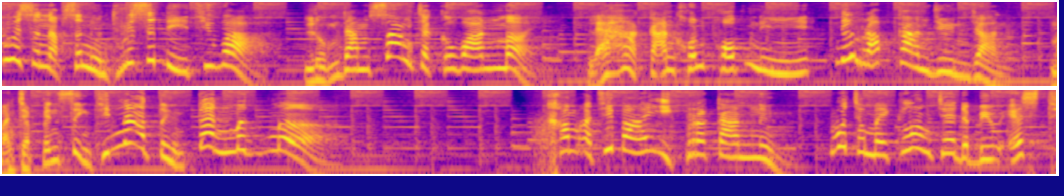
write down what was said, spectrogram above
ช่วยสนับสนุนทฤษฎีที่ว่า หลุมดำสร้างจักรวาลใหม่ และหากการค้นพบนี้ได้รับการยืนยัน มันจะเป็นสิ่งที่น่าตื่นเต้นมากๆคำอธิบายอีกประการหนึ่ง ว่าทำไมกล้อง JWST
